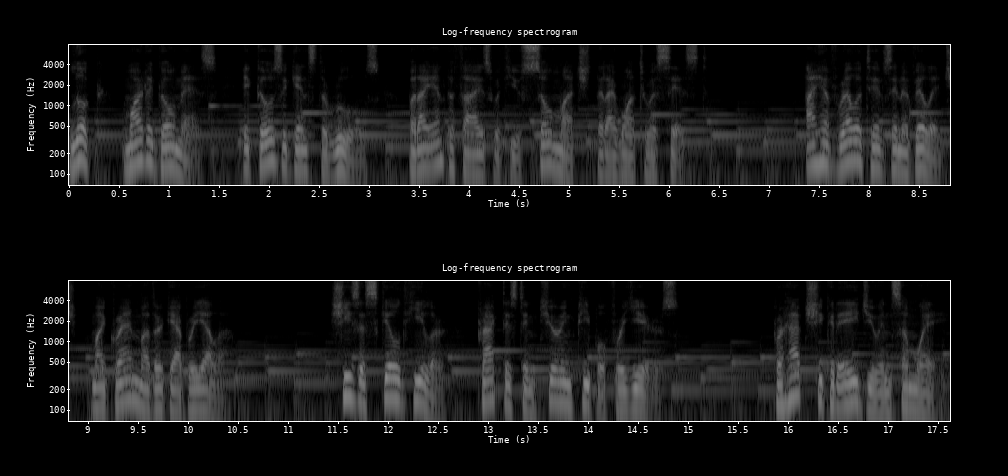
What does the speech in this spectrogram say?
Look, Marta Gomez, it goes against the rules, but I empathize with you so much that I want to assist. I have relatives in a village, my grandmother Gabriela. She's a skilled healer, practiced in curing people for years. Perhaps she could aid you in some way.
